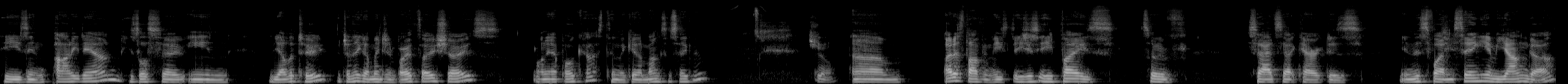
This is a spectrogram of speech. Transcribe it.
He's in Party Down. He's also in the other two, which I think I mentioned both those shows on our podcast in the Get Amongst the segment. Sure. Um, I just love him. He's, he just he plays sort of sad sack characters. In this one, seeing him younger,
